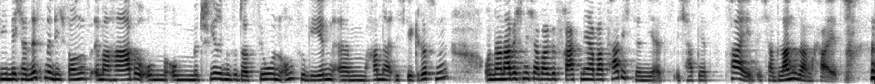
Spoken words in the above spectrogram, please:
die Mechanismen, die ich sonst immer habe, um, um mit schwierigen Situationen umzugehen, ähm, haben halt nicht gegriffen. Und dann habe ich mich aber gefragt, naja, was habe ich denn jetzt? Ich habe jetzt Zeit, ich habe Langsamkeit,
